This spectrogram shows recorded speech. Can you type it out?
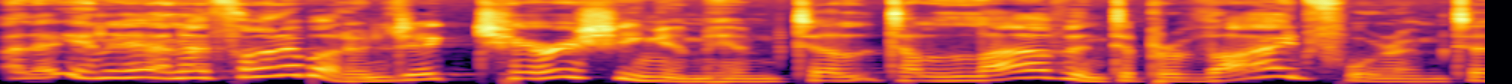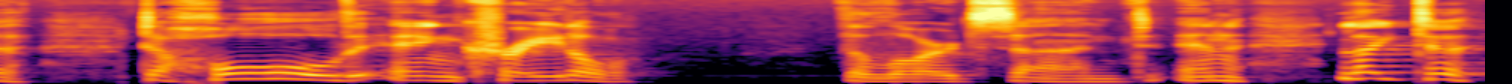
And, and I thought about it, like cherishing him, him to, to love and to provide for him, to, to hold and cradle the Lord's Son. And like to,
